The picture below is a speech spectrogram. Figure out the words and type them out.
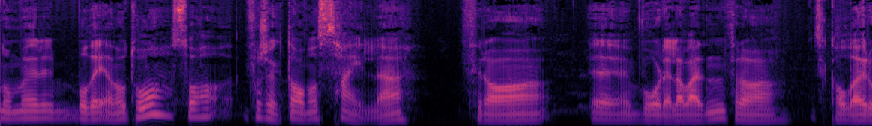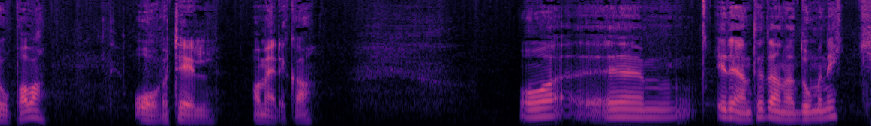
nummer både én og to så forsøkte han å seile fra eh, vår del av verden, fra kall det Europa, da, over til Amerika. Og eh, ideen til denne Dominic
